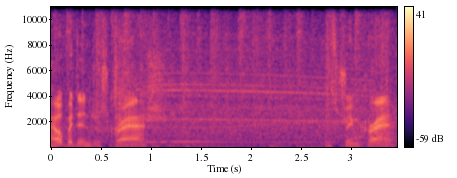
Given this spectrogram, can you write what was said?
I hope it didn't just crash. The stream crash?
